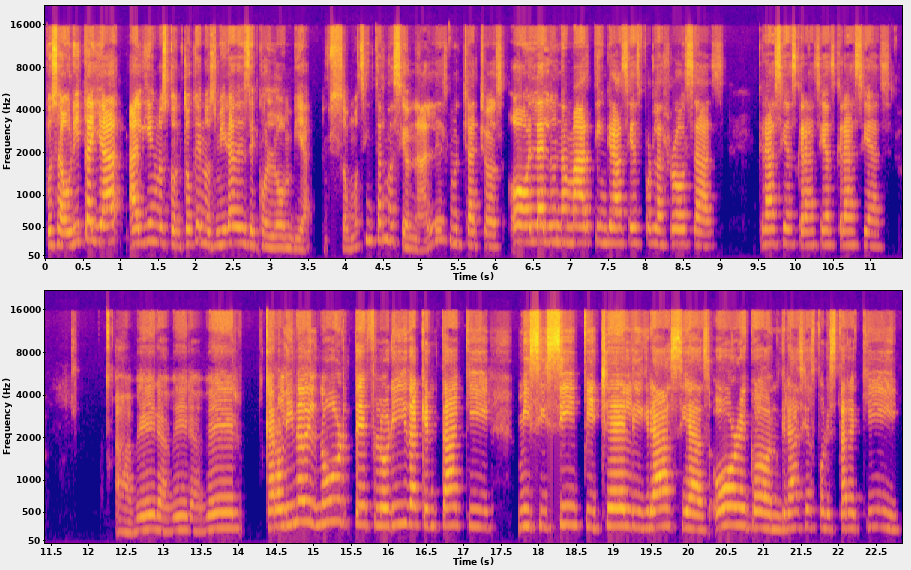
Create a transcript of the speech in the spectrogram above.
Pues ahorita ya alguien nos contó que nos mira desde Colombia. Somos internacionales, muchachos. Hola, Luna Martín, gracias por las rosas. Gracias, gracias, gracias. A ver, a ver, a ver. Carolina del Norte, Florida, Kentucky, Mississippi, Chelly, gracias. Oregon, gracias por estar aquí.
